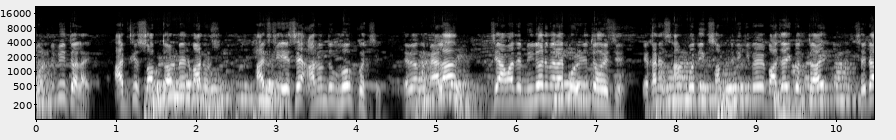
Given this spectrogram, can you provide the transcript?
বন্ডিবি তলায় আজকে সব ধর্মের মানুষ আজকে এসে আনন্দ উপভোগ করছে এবং মেলা যে আমাদের মিলন মেলায় পরিণত হয়েছে, এখানে সাম্প্রতিক সম্প্রীতি কীভাবে বাজাই করতে হয়, সেটা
